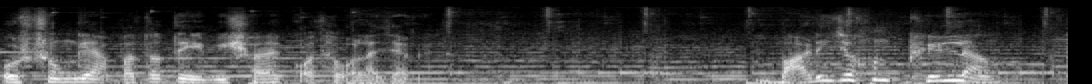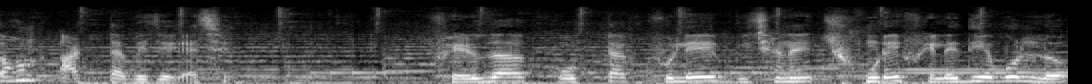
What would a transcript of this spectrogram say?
ওর সঙ্গে আপাতত এই বিষয়ে কথা বলা যাবে বাড়ি যখন ফিরলাম তখন আটটা বেজে গেছে। ফেলুদা কোটটা খুলে বিছানায় ছুঁড়ে ফেলে দিয়ে বলল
